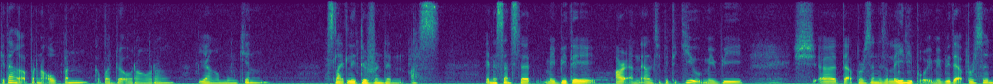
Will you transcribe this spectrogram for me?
kita nggak pernah open kepada orang-orang yang mungkin slightly different than us. In a sense that maybe they are an LGBTQ maybe uh, that person is a lady boy maybe that person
